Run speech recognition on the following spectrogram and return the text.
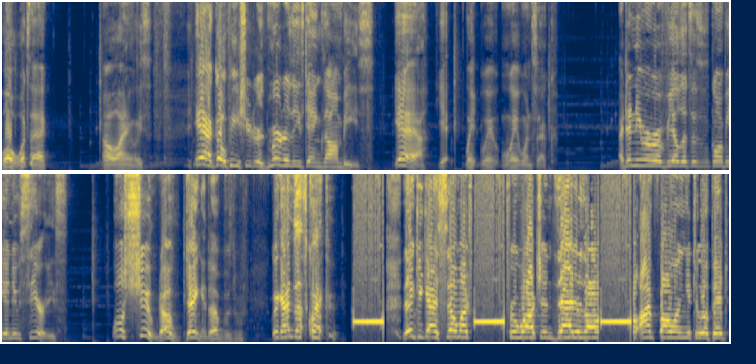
Whoa, what's that? Oh, anyways. Yeah, go pea shooters, murder these dang zombies. Yeah, yeah, wait, wait, wait one sec. I didn't even reveal that this was going to be a new series. Well, shoot, oh, dang it. Uh, quick, end this quick. Thank you guys so much for watching. That is all. I'm following you to a pit.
